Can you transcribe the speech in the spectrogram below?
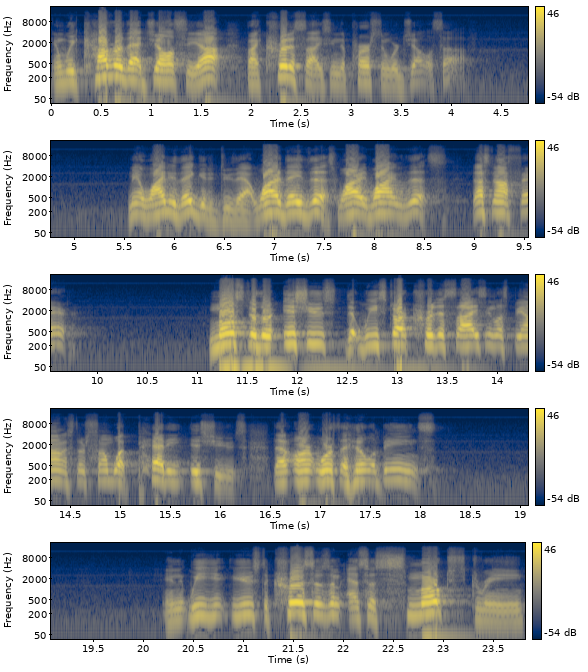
And we cover that jealousy up by criticizing the person we're jealous of. Man, why do they get to do that? Why are they this? Why, why this? That's not fair. Most of the issues that we start criticizing, let's be honest, they're somewhat petty issues that aren't worth a hill of beans. And we use the criticism as a smokescreen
